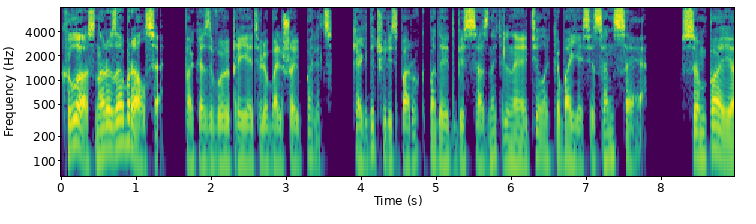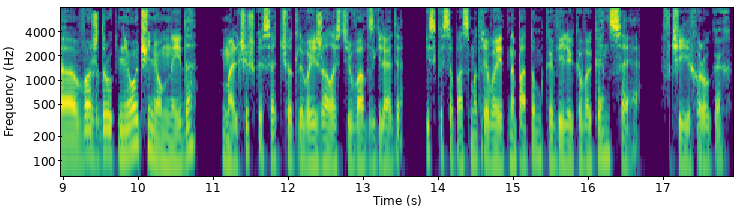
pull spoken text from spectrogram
«Классно разобрался», — показываю приятелю большой палец, когда через порог падает бессознательное тело Кабаяси-сенсея. «Сэмпай, а ваш друг не очень умный, да?» Мальчишка с отчетливой жалостью во взгляде искоса посматривает на потомка великого Кэнсея, в чьих руках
